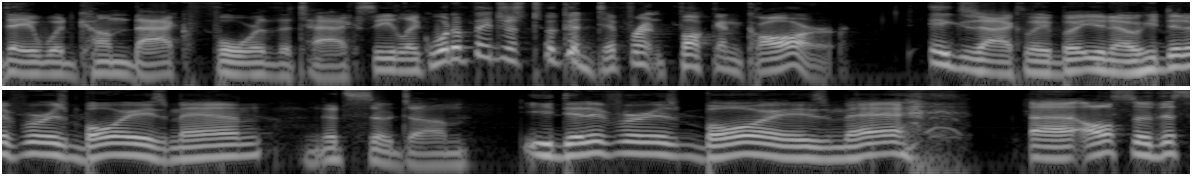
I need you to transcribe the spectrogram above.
they would come back for the taxi. Like, what if they just took a different fucking car? Exactly, but you know, he did it for his boys, man. That's so dumb. He did it for his boys, man. Uh, also, this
